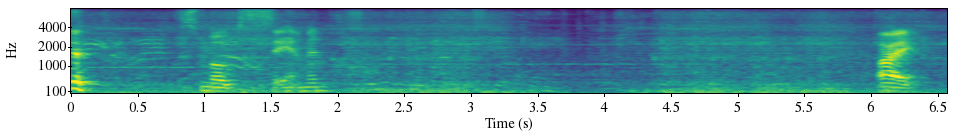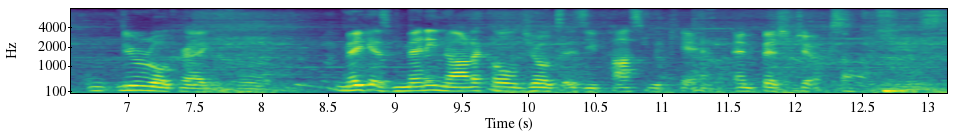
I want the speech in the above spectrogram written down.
Smoked salmon. Alright, new rule, Craig. Make as many nautical jokes as you possibly can, and fish jokes. Oh, jeez.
